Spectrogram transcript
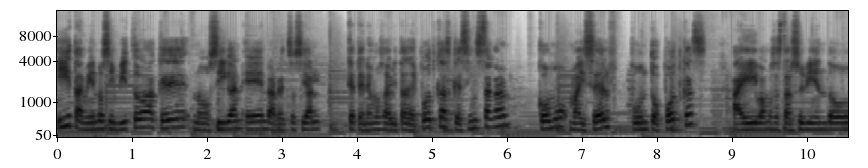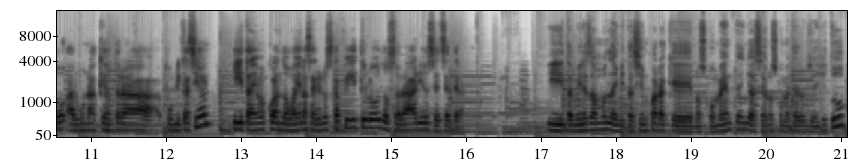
Y también los invito a que nos sigan en la red social que tenemos ahorita del podcast, que es Instagram, como myself.podcast. Ahí vamos a estar subiendo alguna que otra publicación y también cuando vayan a salir los capítulos, los horarios, etcétera. Y también les damos la invitación para que nos comenten, ya sea en los comentarios de YouTube,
